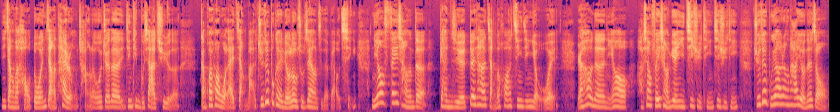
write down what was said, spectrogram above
你讲的好多，你讲的太冗长了，我觉得已经听不下去了，赶快换我来讲吧，绝对不可以流露出这样子的表情。你要非常的感觉对他讲的话津津有味，然后呢，你要好像非常愿意继续听，继续听，绝对不要让他有那种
